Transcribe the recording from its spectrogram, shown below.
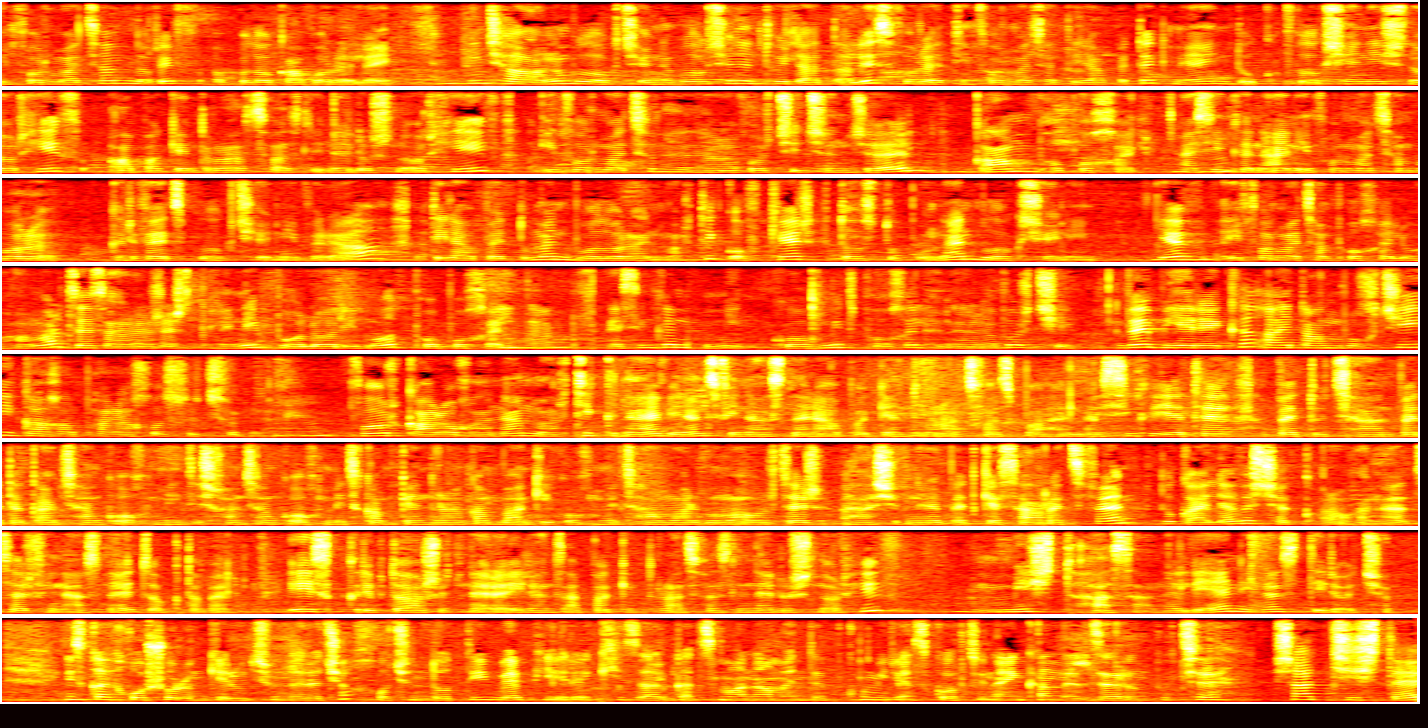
ինֆորմացիան լրիվ բլոկավորել էին։ Ինչ է անում բլոկչեյնը։ Բլոկչեյնը թույլ է տալիս, որ այդ ինֆորմացիան տիրապետեք միայն դուք։ Բլոկչեյնի շնորհիվ ապակենտրոնացված լինելու շնորհիվ ինֆորմացիան հնարավոր չի ջնջել կամ փոփոխել։ Այսինքն այն ինֆորմացիան, որը գրվեց բլոկչեյնի վրա, տիրապետում են բոլոր այն մարդիկ, ովքեր դոստուպ ունեն բլոկչեյնին եւ ինֆորմացիան փոխելու համար ձեզ անհրաժեշտ կլինի բոլորի մոտ փոփոխել դա։ Այսինքն մի կողմից փոխել հնարավոր չի։ Web 3-ը այդ ամբողջի գաղափարախոսությունն է, որ կարողանան մարդիկ նաեւ իրենց ֆինանսները ապակենտրոնացված պահել։ Այսինքն եթե պետության, պետականության կողմից, իշխանության կողմից կամ կենտրոնական բանկի կողմից համարվում է, որ ձեր հաշիվները պետք է սառեցվեն, դուք այլևս չեք կարողանա ձեր ֆինանսներից օգտվել։ Իսկ կրիպտոարժույթները իրենց ապակենտրոնացված լինելու շնորհիվ միշտ հասանելի են իրենց տիրոջը։ Իսկ այ խոշոր ընկերությունները չեն խոչընդոտի Web 3-ի զարգացման ամեն դեպքում իրենց գործին այնքան էլ ձեռնտու չէ։ Շատ ճիշտ է,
